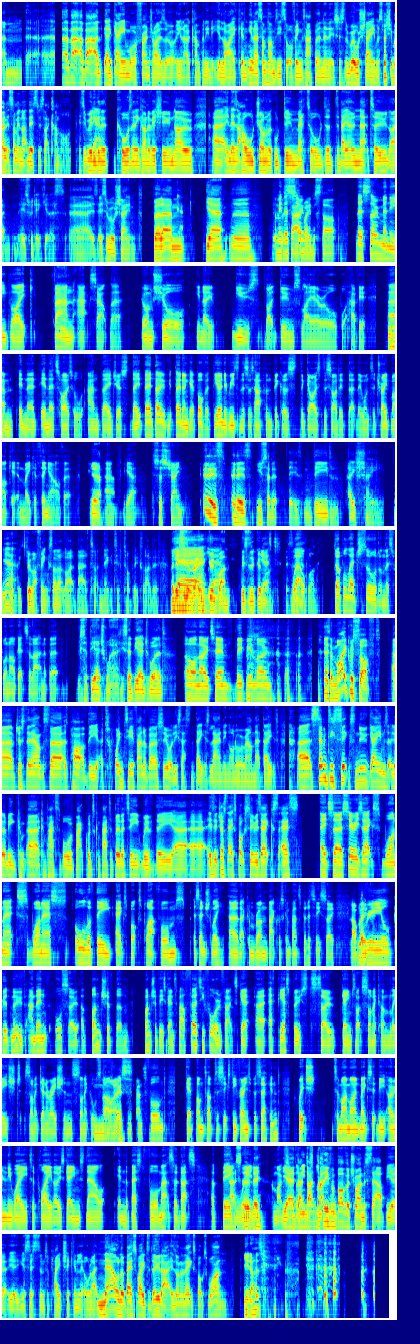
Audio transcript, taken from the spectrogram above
um uh, about about a, a game or a franchise or you know a company that you like. And you know sometimes these sort of things happen and it's just a real shame especially when it's something like this. It's like come on is it really Yeah. going to cause any kind of issue? No. Uh, and there's a whole genre called doom metal. Do, do they own that too? Like it's ridiculous. Uh, it's, it's a real shame. But um Yeah. yeah, uh, I mean, a there's sad so- way to start. there's so many like fan acts out there who I'm sure you know use like Doom Slayer or what have you Mhm. um in their in their title and they just they they don't they don't get bothered the only reason this has happened because the guys decided that they want to trademark it and make a thing out of it yeah uh, yeah it's just a shame it is it is you said it it is indeed Mm. a shame yeah Probably true, I think, 'cause I don't like bad, to- negative topics like this. But this is a very good yeah. one. This is a good Yes. one. This is Well- a good one. double-edged sword on this one i'll get to that in a bit He said the edge word. He said the edge word. oh no tim leave me alone so Microsoft uh, have just announced uh, as part of the 20th anniversary, or at least that's the date it's landing on, or around that date. Uh, 76 new games that are going to be com- uh, compatible with backwards compatibility with the. Uh, uh, is it just Xbox Series X, S? It's uh, Series X, One X, One S, all of the Xbox platforms essentially uh, that can run backwards compatibility. So Lovely. real good move. And then also a bunch of them, a bunch of these games, about thirty-four in fact, get uh, FPS boosts. So games like Sonic Unleashed, Sonic Generations, Sonic All Stars Nice. Racing Transformed get bumped up to sixty frames per second, which to my mind makes it the only way to play those games now in the best format. So that's a big Absolutely. win Yeah, don't, mean, don't, not- don't even bother trying to set up your, your your system to play Chicken Little. Like now, the best way to do that is on an Xbox One. you know,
